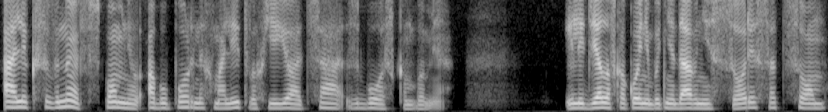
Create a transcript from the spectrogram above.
Алекс вновь вспомнил об упорных молитвах ее отца с Боскомбами. Или дело в какой-нибудь недавней ссоре с отцом,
